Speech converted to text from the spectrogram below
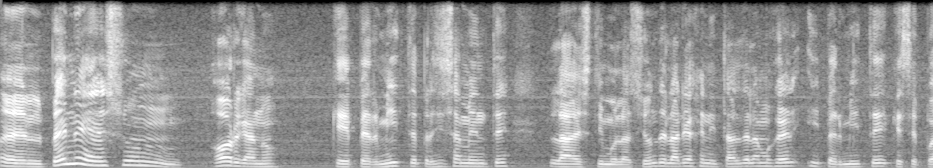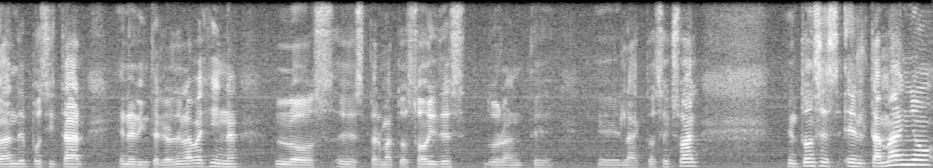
El pene es un órgano que permite precisamente la estimulación del área genital de la mujer y permite que se puedan depositar en el interior de la vagina los espermatozoides durante el acto sexual. Entonces, el tamaño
